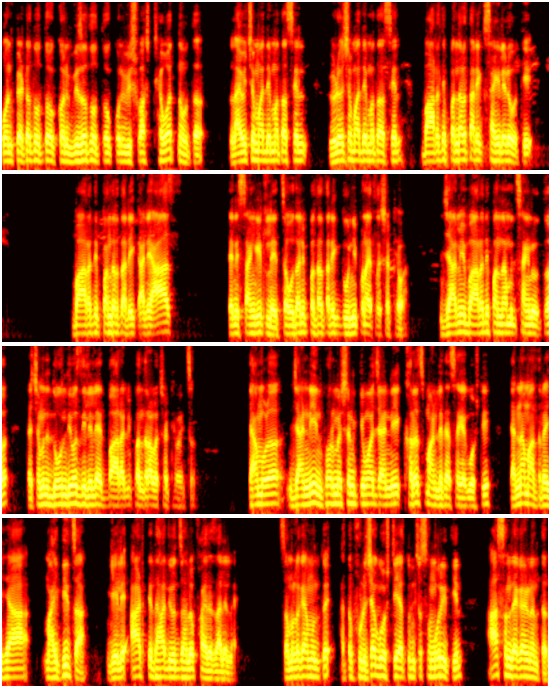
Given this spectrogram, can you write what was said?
कोण पेटत होतो कोण विजत होतो कोण विश्वास ठेवत नव्हतं. लाईव्हच्या माध्यमात असेल व्हिडिओच्या माध्यमात असेल बारा ते पंधरा तारीख सांगितलेली होती. बारा ते पंधरा तारीख आणि आज त्यांनी सांगितलंय चौदा आणि पंधरा तारीख दोन्ही पण आहेत लक्षात ठेवा. जे आम्ही बारा ते पंधरा मध्ये सांगितलं होतं त्याच्यामध्ये दोन दिवस दिलेले आहेत बारा आणि पंधरा लक्षात ठेवायचं. त्यामुळं ज्यांनी इन्फॉर्मेशन किंवा ज्यांनी खरंच मांडले त्या सगळ्या गोष्टी त्यांना मात्र ह्या माहितीचा गेले आठ ते दहा दिवस झालं फायदा झालेला आहे. समजलं काय म्हणतोय? आता पुढच्या गोष्टी या तुमच्यासमोर येतील. आज संध्याकाळनंतर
